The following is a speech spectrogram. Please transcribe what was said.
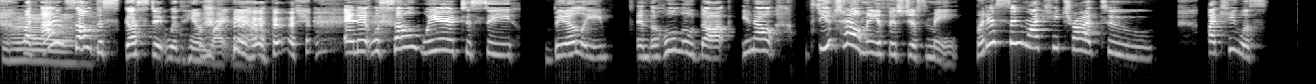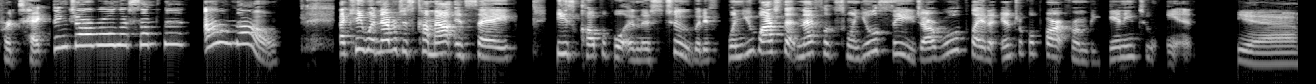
Like I am so disgusted with him right now. and it was so weird to see Billy in the Hulu doc. You know, you tell me if it's just me, but it seemed like he tried to like he was protecting Ja Rule or something. I don't know. Like he would never just come out and say he's culpable in this too. But if when you watch that Netflix one, you'll see Ja Rule played an integral part from beginning to end. Yeah.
